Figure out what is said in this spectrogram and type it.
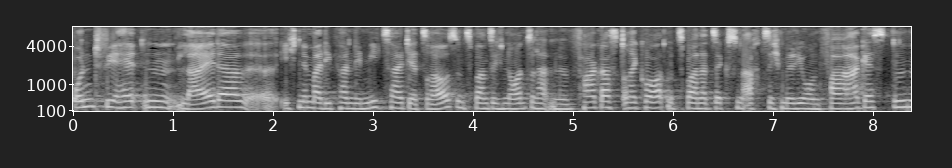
Und wir hätten leider, äh, ich nehme mal die Pandemiezeit jetzt raus, in 2019 hatten wir einen Fahrgastrekord mit 286 Millionen Fahrgästen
